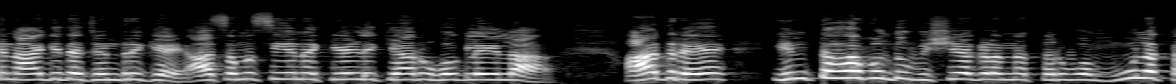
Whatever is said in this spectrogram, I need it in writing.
ಏನಾಗಿದೆ ಜನರಿಗೆ? ಆ ಸಮಸ್ಯೆಯನ್ನ ಕೇಳಲಿಕ್ಕೆ ಯಾರು ಹೋಗ್ಲೇ ಇಲ್ಲ. ಆದ್ರೆ ಇಂತಹ ಒಂದು ವಿಷಯಗಳನ್ನ ತರುವ ಮೂಲಕ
